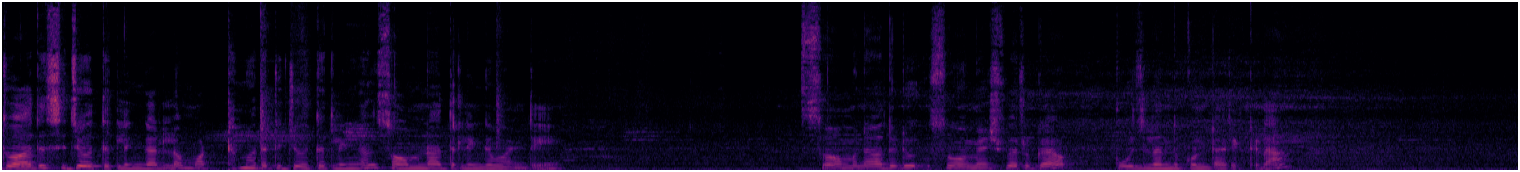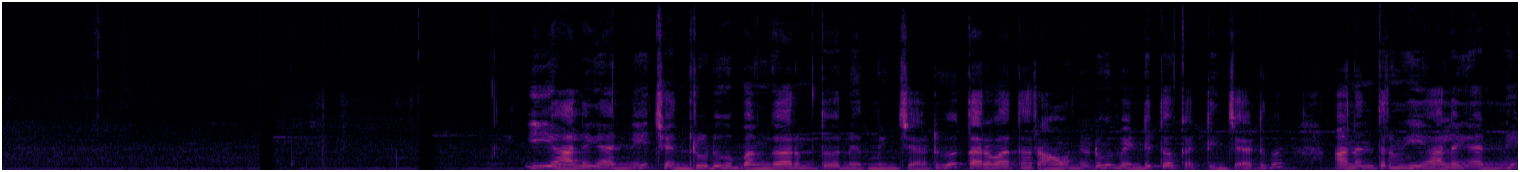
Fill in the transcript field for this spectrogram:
ద్వాదశి జ్యోతిర్లింగాల్లో మొట్టమొదటి జ్యోతిర్లింగం సోమనాథలింగం అండి. సోమనాథుడు సోమేశ్వరుగా పూజలు అందుకుంటారు ఇక్కడ. ఈ ఆలయాన్ని చంద్రుడు బంగారంతో నిర్మించాడు తర్వాత రావణుడు వెండితో కట్టించాడు. అనంతరం ఈ ఆలయాన్ని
